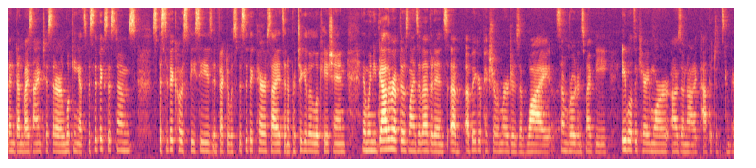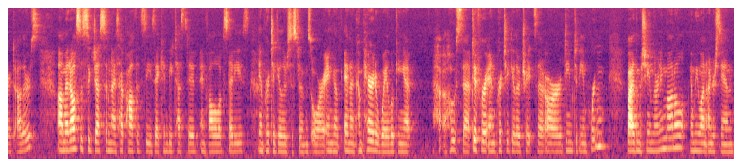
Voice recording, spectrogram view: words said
been done by scientists that are looking at specific systems, specific host species infected with specific parasites in a particular location. And when you gather up those lines of evidence, a, a bigger picture emerges of why some rodents might be able to carry more uh, zoonotic pathogens compared to others. Um, it also suggests some nice hypotheses that can be tested in follow-up studies in particular systems or in a, in a comparative way looking at hosts that differ in particular traits that are deemed to be important by the machine learning model, and we want to understand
